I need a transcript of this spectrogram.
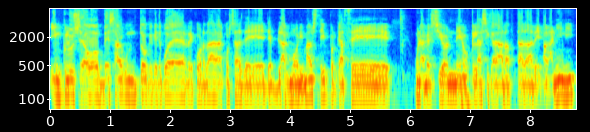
Incluso ves algún toque que te puede recordar a cosas de, de Blackmore y Malmsteen, porque hace una versión neoclásica adaptada de Paganini.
